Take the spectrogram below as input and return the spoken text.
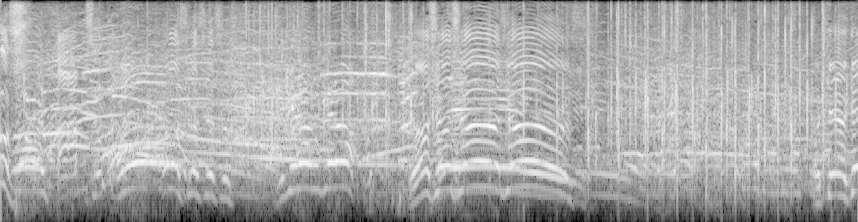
よしあ強かったよしよしよしよし抜けろ抜けろよしよしよしよしオッケーオッケー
